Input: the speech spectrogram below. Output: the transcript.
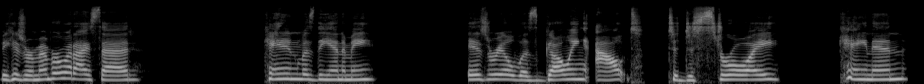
because remember what I said? Canaan was the enemy. Israel was going out to destroy Canaan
